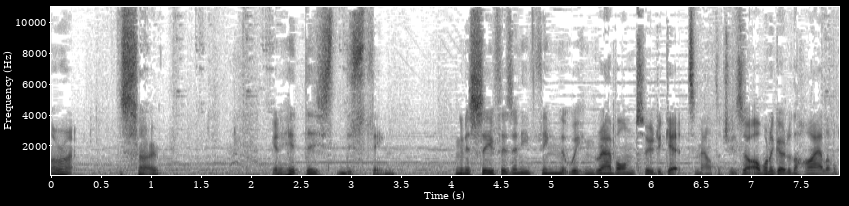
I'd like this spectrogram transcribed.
Alright, So, I'm gonna hit this this thing. I'm gonna see if there's anything that we can grab onto to get some altitude. So I want to go to the higher level.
